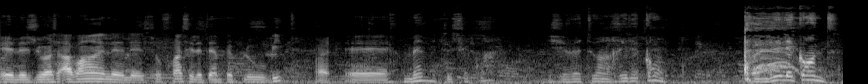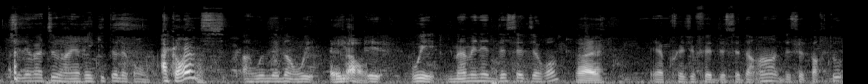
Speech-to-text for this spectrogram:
Et les joueurs avant, les, les surfaces, il était un peu plus vite. Ouais. Et même, tu sais quoi? J'ai battu Henri Lecomte. Henri Lecomte, j'ai les battu, Henri quitte Lecomte. Ah, quand même Ah oui. Énorme. Et- et- oui, il m'a mené 2-7-0. Ouais. Et après, j'ai fait 2-7 à 1, 2-7 partout,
